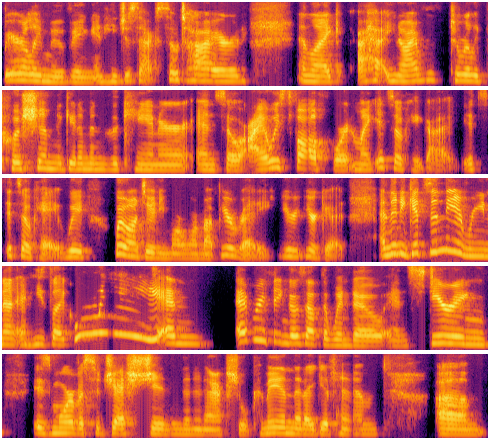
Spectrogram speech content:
barely moving and he just acts so tired. And like, I have, you know, I have to really push him to get him into the canter. And so I always fall for it. I'm like, it's okay, guy. It's, it's okay. We, we won't do any more warm up. You're ready. You're, you're good. And then he gets in the arena and he's like, wee, and everything goes out the window and steering is more of a suggestion than an actual command that I give him. Um,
